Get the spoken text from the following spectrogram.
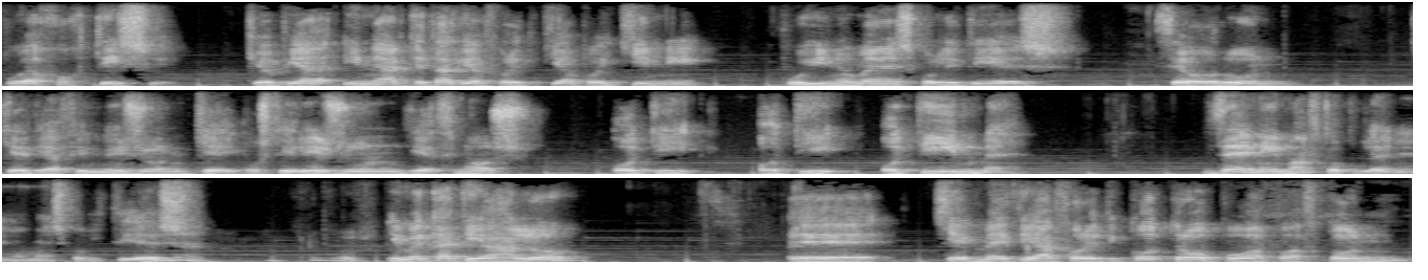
που έχω χτίσει και η οποία είναι αρκετά διαφορετική από εκείνη που οι Ηνωμένες Πολιτείες θεωρούν και διαφημίζουν και υποστηρίζουν διεθνώς ότι, ότι, ότι είμαι. Δεν είμαι αυτό που λένε οι Ηνωμένες Πολιτείες. Ναι, είμαι κάτι άλλο ε, και με διαφορετικό τρόπο από αυτόν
